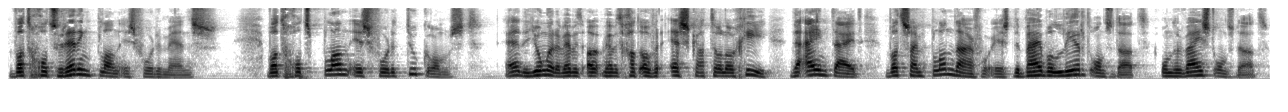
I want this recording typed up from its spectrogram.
Wat Gods reddingplan is voor de mens, wat Gods plan is voor de toekomst. De jongeren, we hebben, het, we hebben het gehad over eschatologie, de eindtijd, wat zijn plan daarvoor is. De Bijbel leert ons dat, onderwijst ons dat.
